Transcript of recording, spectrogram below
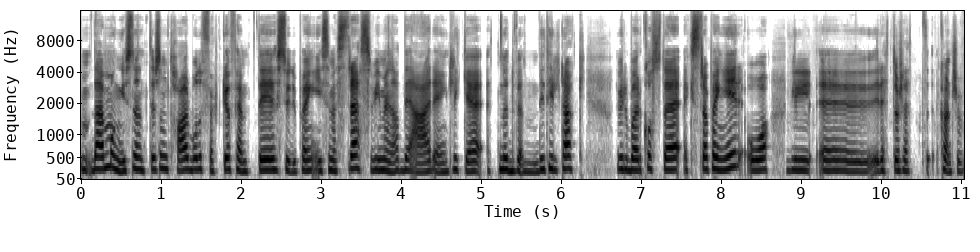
Det er mange studenter som tar både 40 og 50 studiepoeng i semesteret, så vi mener at det er egentlig ikke et nødvendig tiltak. Det vil bare koste ekstra penger og vil eh, rett og slett kanskje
